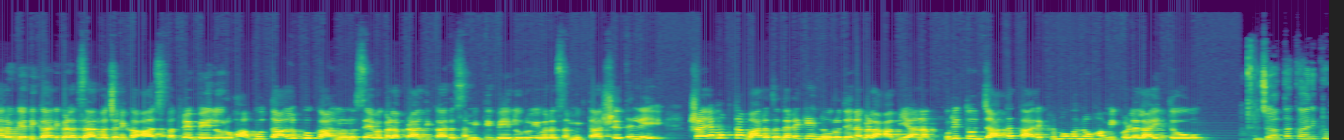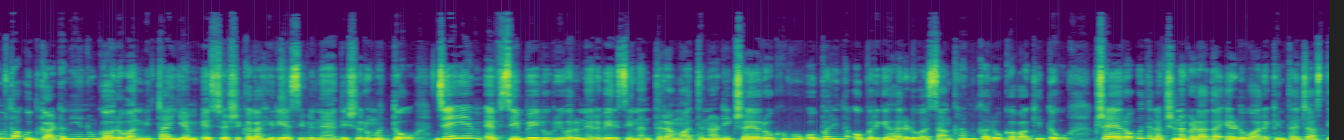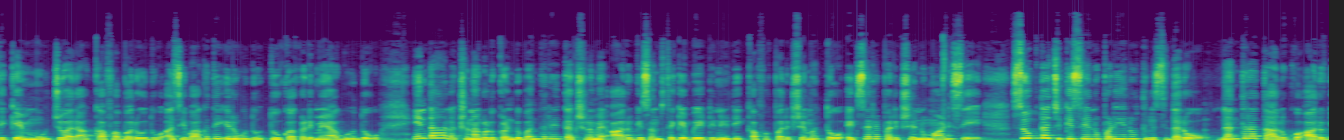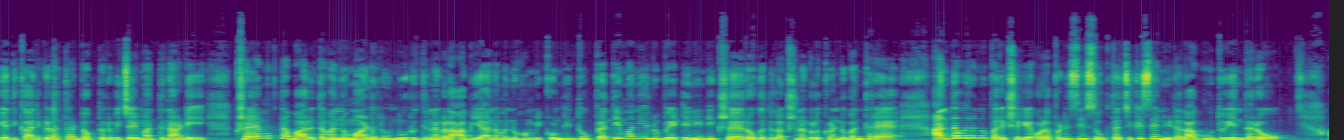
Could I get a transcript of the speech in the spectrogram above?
ಆರೋಗ್ಯಾಧಿಕಾರಿಗಳ ಸಾರ್ವಜನಿಕ ಆಸ್ಪತ್ರೆ ಬೇಲೂರು ಹಾಗೂ ತಾಲೂಕು ಕಾನೂನು ಸೇವೆಗಳ ಪ್ರಾಧಿಕಾರ ಸಮಿತಿ ಬೇಲೂರು ಇವರ ಸಂಯುಕ್ತಾಶ್ರಯದಲ್ಲಿ ಕ್ಷಯಮುಕ್ತ ಭಾರತದೆಡೆಗೆ ನೂರು ದಿನಗಳ ಅಭಿಯಾನ ಕುರಿತು ಜಾಥಾ ಕಾರ್ಯಕ್ರಮವನ್ನು ಹಮ್ಮಿಕೊಳ್ಳಲಾಯಿತು. ಜಾಥಾ ಕಾರ್ಯಕ್ರಮದ ಉದ್ಘಾಟನೆಯನ್ನು ಗೌರವಾನ್ವಿತ ಎಂಎಸ್ ಶಶಿಕಲಾ ಹಿರಿಯ ಸಿವಿಲ್ ನ್ಯಾಯಾಧೀಶರು ಮತ್ತು ಜೆಎಂಎಫ್ಸಿ ಬೇಲೂರು ಇವರು ನೆರವೇರಿಸಿ ನಂತರ ಮಾತನಾಡಿ ಕ್ಷಯ ರೋಗವು ಒಬ್ಬರಿಂದ ಒಬ್ಬರಿಗೆ ಹರಡುವ ಸಾಂಕ್ರಾಮಿಕ ರೋಗವಾಗಿದ್ದು, ಕ್ಷಯ ರೋಗದ ಲಕ್ಷಣಗಳಾದ ಎರಡು ವಾರಕ್ಕಿಂತ ಜಾಸ್ತಿ ಕೆಮ್ಮು, ಜ್ವರ, ಕಫ ಬರುವುದು, ಹಸಿವಾಗದೇ ಇರುವುದು ತೂಕ ಕಡಿಮೆಯಾಗುವುದು. ಇಂತಹ ಲಕ್ಷಣಗಳು ಕಂಡುಬಂದರೆ ತಕ್ಷಣವೇ ಆರೋಗ್ಯ ಸಂಸ್ಥೆಗೆ ಭೇಟಿ ನೀಡಿ ಕಫ ಪರೀಕ್ಷೆ ಮತ್ತು ಎಕ್ಸ್ರೇ ಪರೀಕ್ಷೆಯನ್ನು ಮಾಡಿಸಿ ಸೂಕ್ತ ಚಿಕಿತ್ಸೆಯನ್ನು ಪಡೆಯಲು ತಿಳಿಸಿದರು. ನಂತರ ತಾಲೂಕು ಆರೋಗ್ಯಾಧಿಕಾರಿಗಳಾದ ಡಾಕ್ಟರ್ ವಿಜಯ್ ಮಾತನಾಡಿ ಕ್ಷಯಮುಕ್ತ ಭಾರತವನ್ನು ಮಾಡಲು ನೂರು ದಿನಗಳ ಅಭಿಯಾನವನ್ನು ಹಮ್ಮಿಕೊಂಡಿದ್ದು, ಪ್ರತಿ ಮನೆಯಲ್ಲೂ ಭೇಟಿ ನೀಡಿ ಕ್ಷಯರೋಗದ ಲಕ್ಷಣಗಳು ಕಂಡುಬಂದರೆ ಅಂತವರನ್ನು ಪರೀಕ್ಷೆಗೆ ಒಳಪಡಿಸಿ ಸೂಕ್ತ ಚಿಕಿತ್ಸೆ ನೀಡಲಾಗುವುದು ಎಂದರು.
